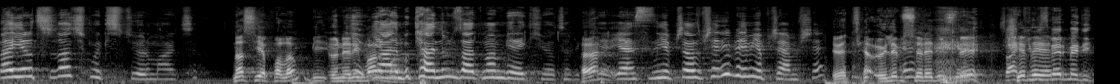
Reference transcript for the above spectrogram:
Ben yaratıcılığa çıkmak istiyorum artık. Nasıl yapalım? Bir önerin var yani mı? bu kendim düzeltmem gerekiyor tabii He? ki. Yani sizin yapacağınız bir şey değil, benim yapacağım bir şey. Evet ya öyle bir söyledin ki. sanki şefe, biz vermedik.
